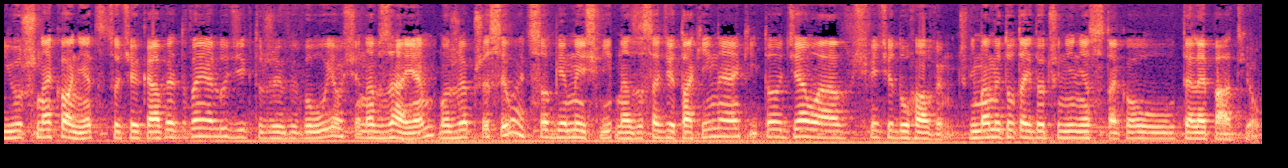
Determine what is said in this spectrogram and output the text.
Już na koniec, co ciekawe, dwoje ludzi, którzy wywołują się nawzajem, może przesyłać sobie myśli na zasadzie takiej, na jakiej to działa w świecie duchowym. Czyli mamy tutaj do czynienia z taką telepatią.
